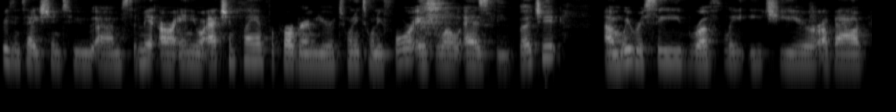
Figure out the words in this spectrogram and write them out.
presentation to um, submit our annual action plan for program year 2024, as well as the budget. Um, We receive roughly each year about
